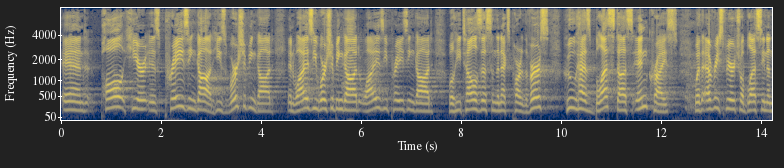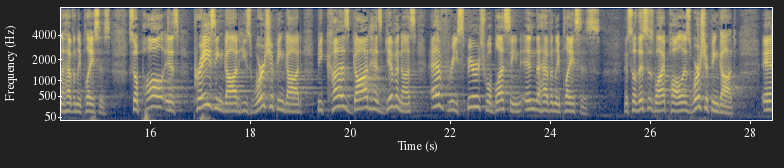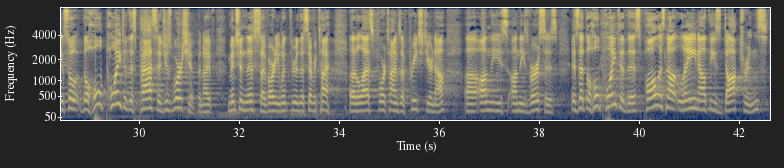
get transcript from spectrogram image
and Paul here is praising God. He's worshiping God. And why is he worshiping God? Why is he praising God? Well, he tells us in the next part of the verse, who has blessed us in Christ with every spiritual blessing in the heavenly places. So Paul is praising God. He's worshiping God because God has given us every spiritual blessing in the heavenly places. And so this is why Paul is worshiping God. And so the whole point of this passage is worship. And I've mentioned this, I've already went through this every time, uh, the last four times I've preached here now, uh, on these, on these verses, is that the whole point of this, Paul is not laying out these doctrines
